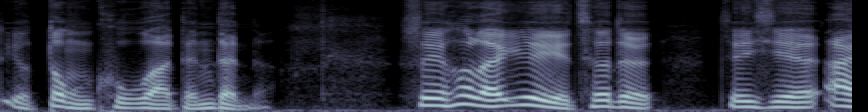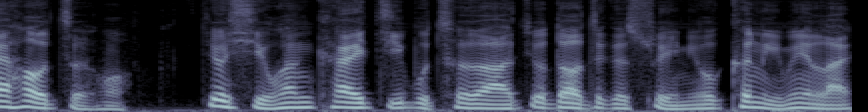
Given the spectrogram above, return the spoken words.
有洞窟啊等等的，所以后来越野车的这些爱好者哈，就喜欢开吉普车啊，就到这个水牛坑里面来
